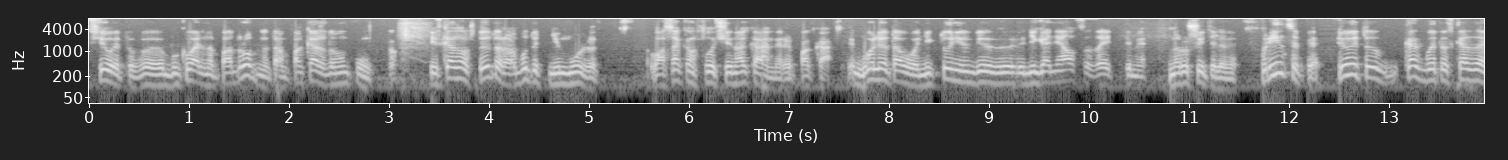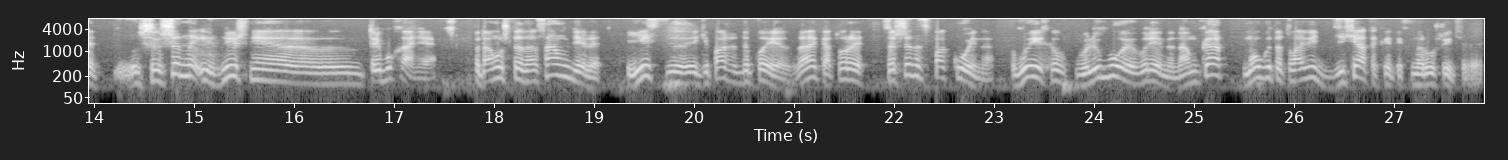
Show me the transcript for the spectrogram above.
все это в- буквально подробно, там, по каждому пункту, и сказал, что это работать не может. Во всяком случае, на камеры пока. Более того, никто не, не гонялся за этими нарушителями. В принципе, все это, как бы это сказать, совершенно излишнее э, требухание. Потому что на самом деле есть э, экипажи ДПС, да, которые совершенно спокойно, выехав в любое время на МКАД, могут отловить десяток этих нарушителей.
